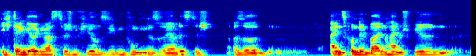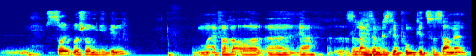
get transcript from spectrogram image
Ich denke, irgendwas zwischen vier und sieben Punkten ist realistisch. Also eins von den beiden Heimspielen sollte man schon gewinnen, um einfach auch äh, ja, so langsam ein bisschen Punkte zu sammeln.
